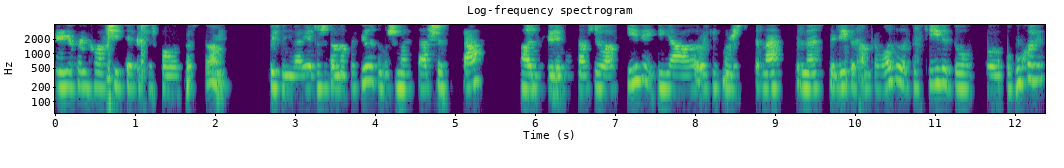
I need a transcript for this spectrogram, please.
Я поїхала вчитися після школи просто в універ. Я дуже давно хотіла, тому що моя старша сестра двоюрідна вона жила в Києві, і я років може з 14-13 літа там проводила то в Києві, то в Обухові,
